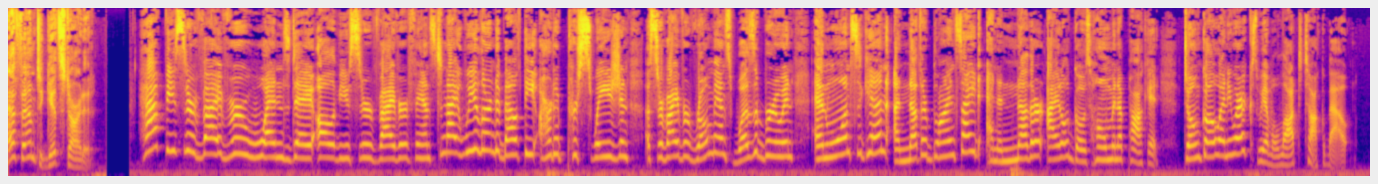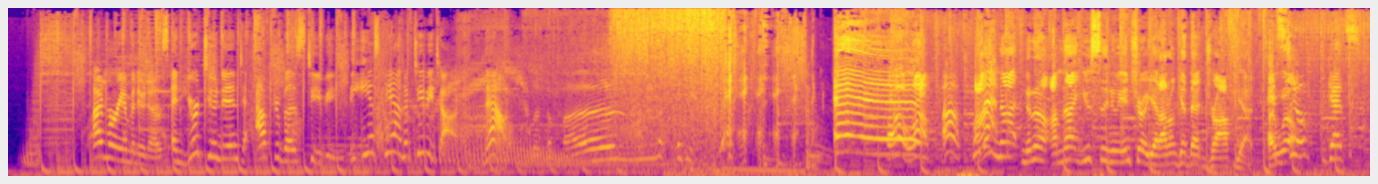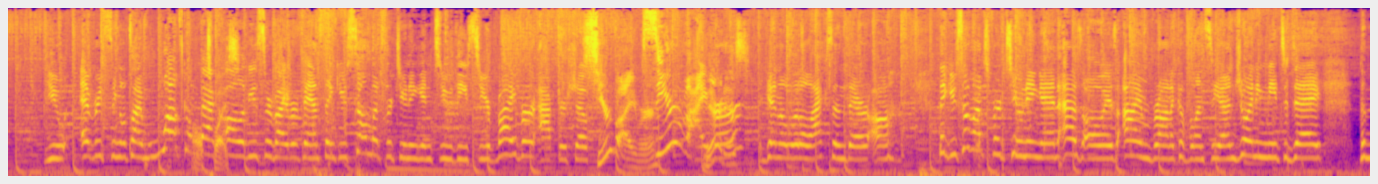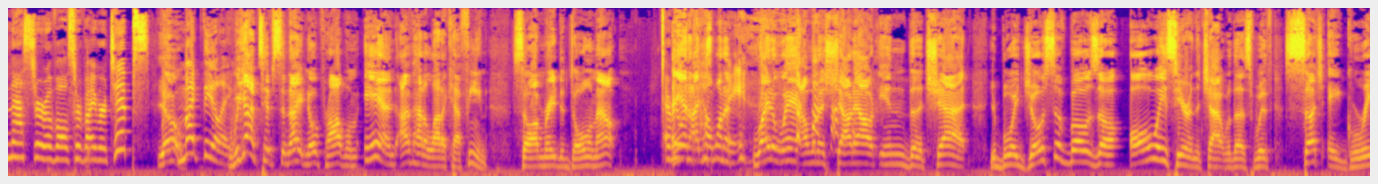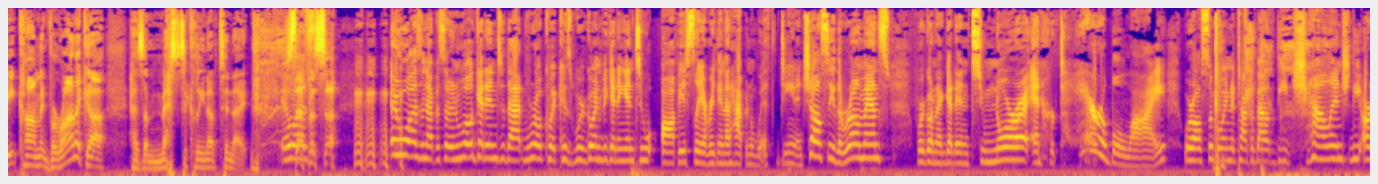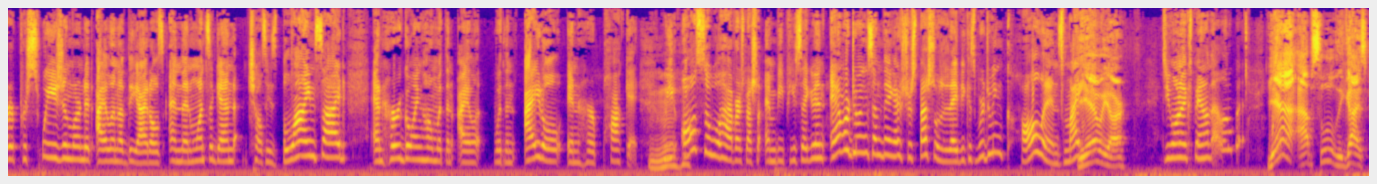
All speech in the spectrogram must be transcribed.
anchor.fm to get started. Happy Survivor Wednesday, all of you Survivor fans. Tonight we learned about the art of persuasion, a Survivor romance was a brewing, and once again, another blindside and another idol goes home in a pocket. Don't go anywhere because we have a lot to talk about. I'm Maria Menounos, and you're tuned in to AfterBuzz TV, the ESPN of TV talk. Now, let the buzz begin. Oh wow! Oh. I'm not. No, no, no. I'm not used to the new intro yet. I don't get that drop yet. I It will. still gets you every single time. Welcome All back, twice. all of you Survivor fans. Thank you so much for tuning into the Survivor After Show. Survivor. Survivor. There it is. Again, a little accent there. Uh, thank you so much for tuning in. As always, I'm Veronica Valencia, and joining me today, the master of all Survivor tips, Yo, Mike Thieling. We got tips tonight, no problem. And I've had a lot of caffeine, so I'm ready to dole them out. Everyone and I just want to right away. I want to shout out in the chat your boy Joseph Boza, always here in the chat with us with such a great comment. Veronica has a mess to clean up tonight. It was-. it was an episode, and we'll get into that real quick because we're going to be getting into obviously everything that happened with Dean and Chelsea, the romance. We're going to get into Nora and her terrible lie. We're also going to talk about the challenge, the art of persuasion learned at Island of the Idols, and then once again Chelsea's blind side and her going home with an island with an idol in her pocket. We mm-hmm. also will have our special MVP segment, and we're doing something extra special today because we're doing call-ins. Mike, Yeah, we are. do you want to expand on that a little bit? Yeah, absolutely. Guys,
